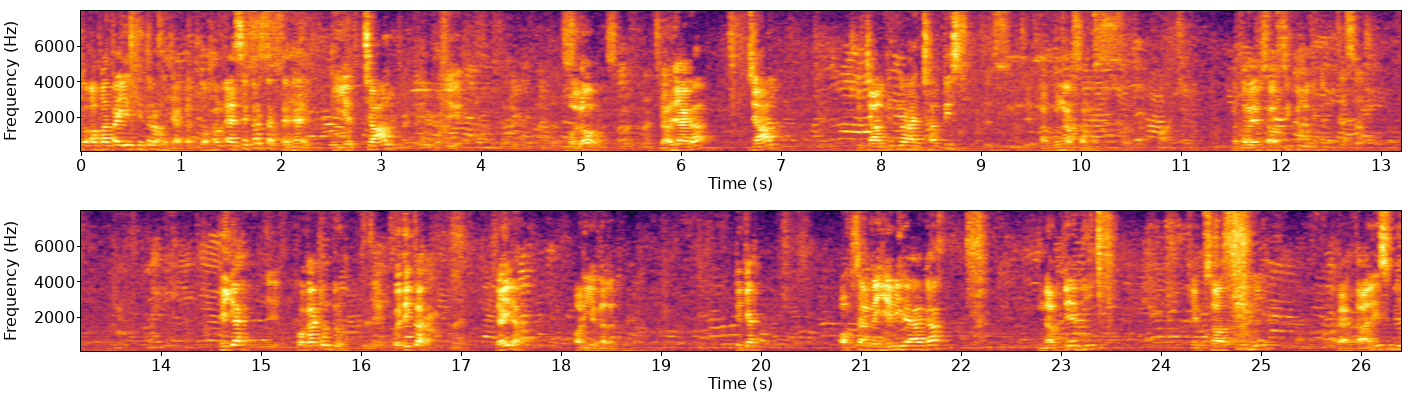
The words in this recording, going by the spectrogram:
तो अब बताइए कितना हो जाएगा? तो हम ऐसे कर सकते हैं कि ये चाल बोलो। क्या हो जाएगा? चाल। तो चाल कितना है? छत्तीस। का गुना समय। मतलब एक सौ अस्सी किलोमीटर। ठीक है? होगा टुन टुन कोई दिक्कत? नहीं। ना? और ये गलत होगा ठीक है? ऑप्शन में ये भी रहेगा नब्बे भी एक सौ अस्सी भी पैंतालीस भी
